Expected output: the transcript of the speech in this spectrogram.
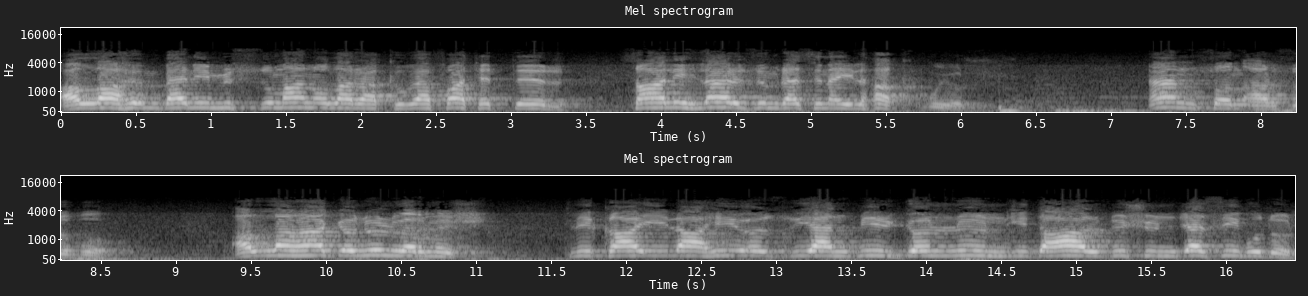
Allah'ım beni Müslüman olarak vefat ettir, salihler zümresine ilhak buyur. En son arzu bu. Allah'a gönül vermiş, lika ilahi özleyen bir gönlün ideal düşüncesi budur.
